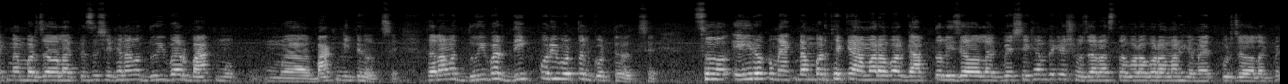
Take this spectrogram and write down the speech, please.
এক নাম্বার যাওয়া লাগতেছে। সেখানে আমার দুইবার বাক বাক নিতে হচ্ছে। তাহলে আমার দুইবার দিক পরিবর্তন করতে হচ্ছে। সো এইরকম এক নাম্বার থেকে আমার আবার গাবতলি যাওয়া লাগবে, সেখান থেকে সোজা রাস্তা বরাবর আমার হেমায়তপুর যাওয়া লাগবে।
